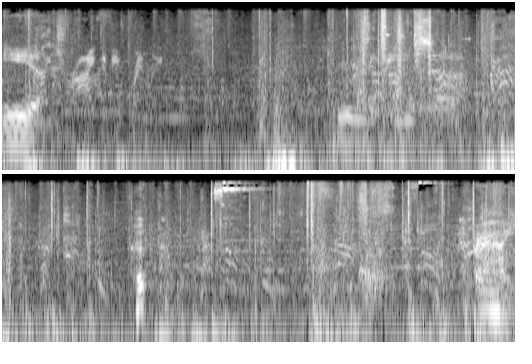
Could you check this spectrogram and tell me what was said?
Yeah. I tried to be friendly. He's, uh... Hup.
